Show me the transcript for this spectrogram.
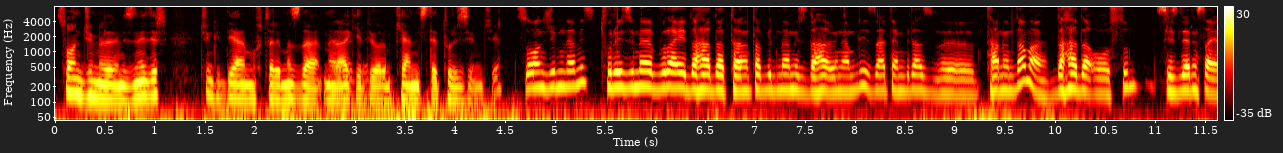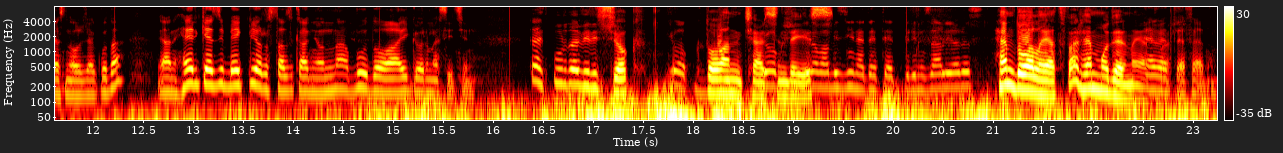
son cümleleriniz nedir? Çünkü diğer muhtarımız da merak Evet, ediyorum. Kendisi de turizmci. Son cümlemiz turizme burayı daha da tanıtabilmemiz daha önemli. Zaten biraz e, tanındı ama daha da olsun. Sizlerin sayesinde olacak bu da. Yani herkesi bekliyoruz Tazı Kanyonu'na bu doğayı görmesi için. Evet burada virüs yok. Yok. Doğanın Yok içerisindeyiz. şükür ama biz yine de tedbirimizi alıyoruz. Hem doğal hayat var hem modern hayat evet var. efendim.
